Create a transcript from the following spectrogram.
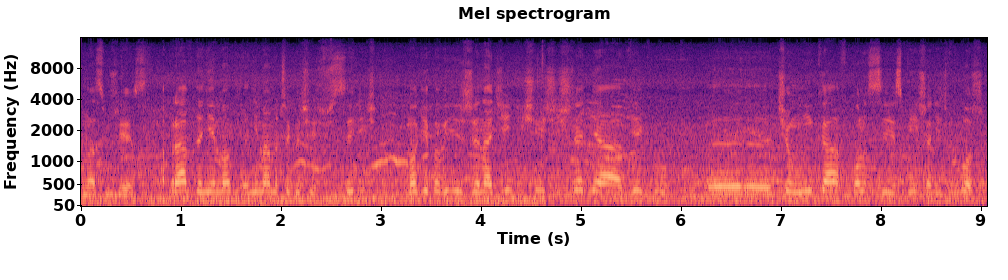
u nas już jest. Naprawdę nie, nie mamy czego się wstydzić. Mogę powiedzieć, że na dzień dzisiejszy średnia wieku e, ciągnika w Polsce jest mniejsza niż we Włoszech.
